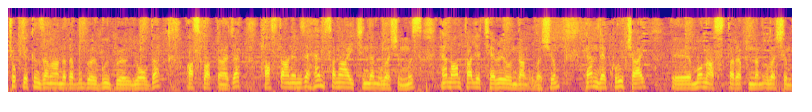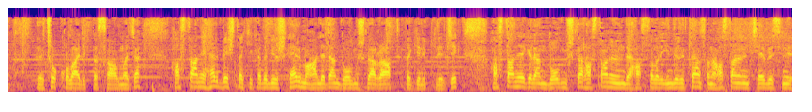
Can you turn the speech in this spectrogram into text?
Çok yakın zamanda da bu, bu, bu yolda asfaltlanacak. Hastanemize hem sanayi içinden ulaşımımız hem Antalya çevre yolundan ulaşım hem de Kuruçay e, Monas tarafından ulaşım e, çok kolaylıkla sağlanacak. Hastaneye her 5 dakikada bir her mahalleden dolmuşlar rahatlıkla gelip gidecek. Hastaneye gelen dolmuşlar hastane önünde hastaları indirdikten sonra hastanenin çevresini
